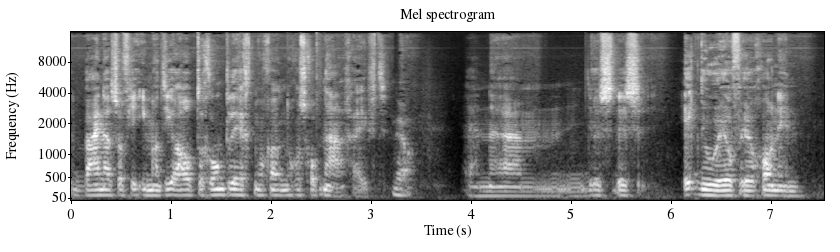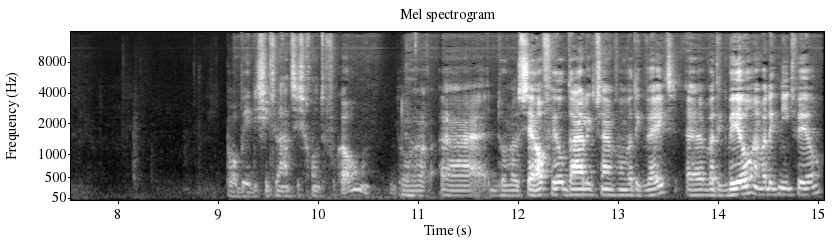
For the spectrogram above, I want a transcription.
bijna alsof je iemand die al op de grond ligt nog een, nog een schop nageeft. Ja. En ehm, dus, dus ik doe heel veel gewoon in. Probeer die situaties gewoon te voorkomen. Door, eh, door zelf heel duidelijk te zijn van wat ik weet, eh, wat ik wil en wat ik niet wil.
